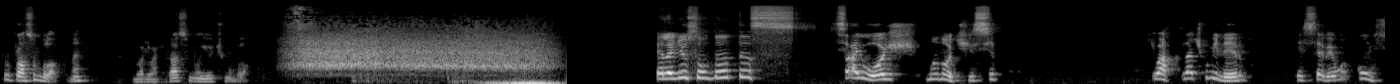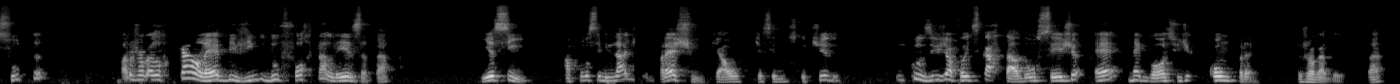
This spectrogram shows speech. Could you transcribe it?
pro próximo bloco, né? Bora lá. Próximo e último bloco. Elenilson Dantas saiu hoje uma notícia que o Atlético Mineiro recebeu uma consulta para o jogador Caleb vindo do Fortaleza, tá? E assim, a possibilidade de empréstimo, que é algo que tinha sido discutido, inclusive já foi descartado, ou seja, é negócio de compra do jogador, tá?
